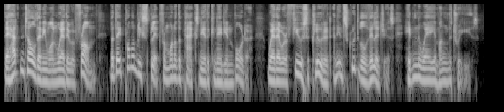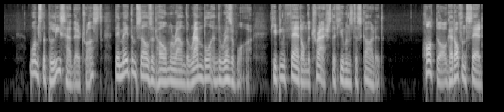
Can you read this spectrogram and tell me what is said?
They hadn't told anyone where they were from, but they'd probably split from one of the packs near the Canadian border, where there were a few secluded and inscrutable villages hidden away among the trees. Once the police had their trust, they made themselves at home around the ramble and the reservoir, keeping fed on the trash that humans discarded. Hot Dog had often said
